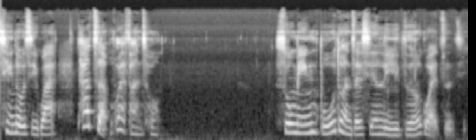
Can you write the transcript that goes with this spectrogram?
禽都奇怪他怎会犯错。苏明不断在心里责怪自己，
